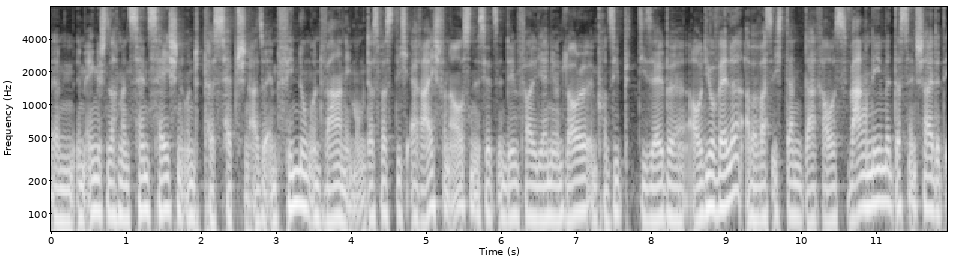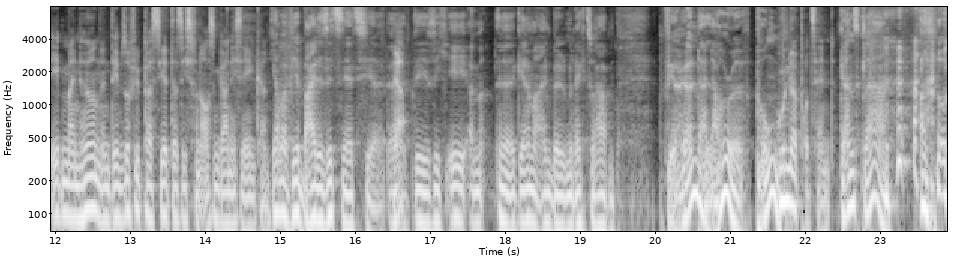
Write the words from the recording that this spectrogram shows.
ähm, im Englischen sagt man Sensation und Perception, also Empfindung und Wahrnehmung. Das, was dich erreicht von außen, ist jetzt in dem Fall Jenny und Laurel im Prinzip dieselbe Audiowelle, aber was ich dann daraus wahrnehme, das entscheidet eben mein Hirn, in dem so viel passiert, dass ich es von außen gar nicht sehen kann. Ja, aber wir beide sitzen jetzt hier, äh, Ja. die sich eh ähm, äh, gerne mal einbilden, Recht zu haben. Wir hören da Laurel, Punkt. 100 Prozent. Ganz klar. Also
